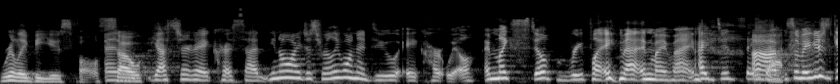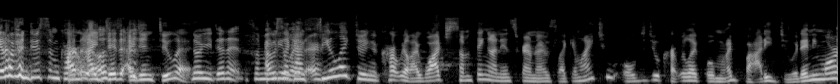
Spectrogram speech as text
really be useful. And so yesterday, Chris said, "You know, I just really want to do a cartwheel." I'm like still replaying that in my mind. I did say um, that. so maybe just get up and do some And cartwheels. I did. I didn't do it. no, you didn't. So maybe I was like, later. I feel like doing a cartwheel. I watched something on Instagram and I was like, Am I too old to do a cartwheel? Like, will my body do it anymore?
